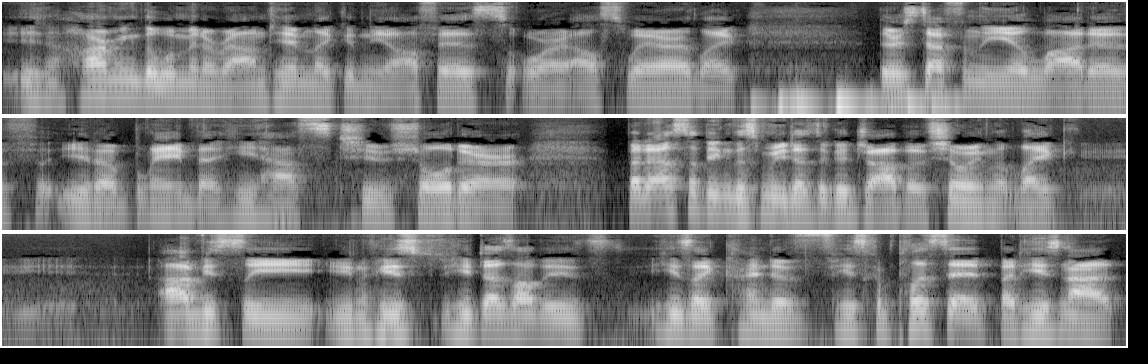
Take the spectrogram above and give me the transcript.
you know, harming the women around him, like in the office or elsewhere, like there's definitely a lot of you know blame that he has to shoulder. But I also think this movie does a good job of showing that like obviously you know he's he does all these he's like kind of he's complicit but he's not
